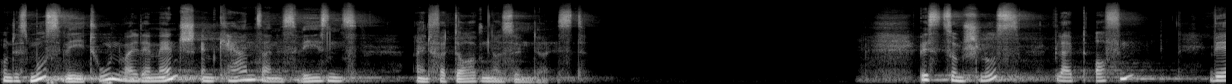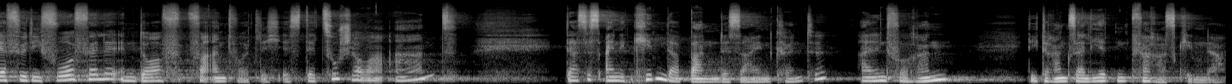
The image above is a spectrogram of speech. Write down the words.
Und es muss weh tun, weil der Mensch im Kern seines Wesens ein verdorbener Sünder ist. Bis zum Schluss bleibt offen, wer für die Vorfälle im Dorf verantwortlich ist. Der Zuschauer ahnt, dass es eine Kinderbande sein könnte, allen voran die drangsalierten Pfarrerskinder.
